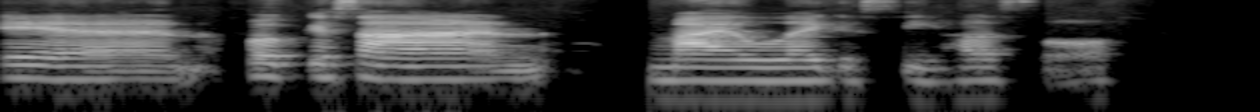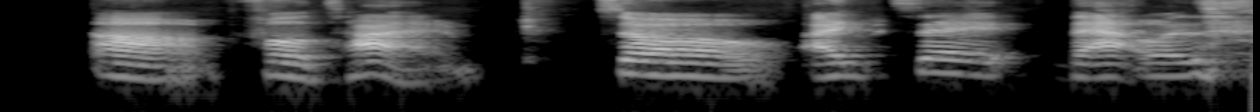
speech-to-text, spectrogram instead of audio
and focus on my legacy hustle um, full time. So I'd say that was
